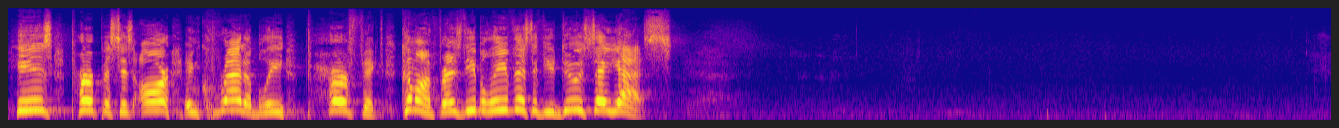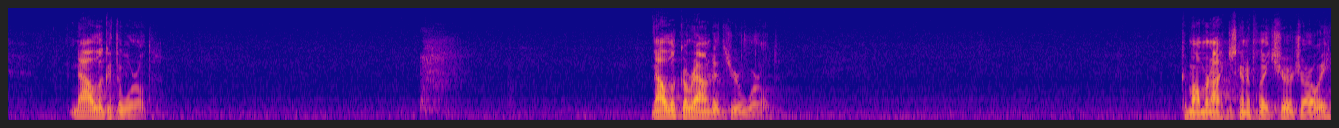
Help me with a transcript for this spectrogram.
His purposes are incredibly perfect. Come on friends do you believe this? If you do say yes Now look at the world. Now look around at your world. Come on, we're not just going to play church, are we?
